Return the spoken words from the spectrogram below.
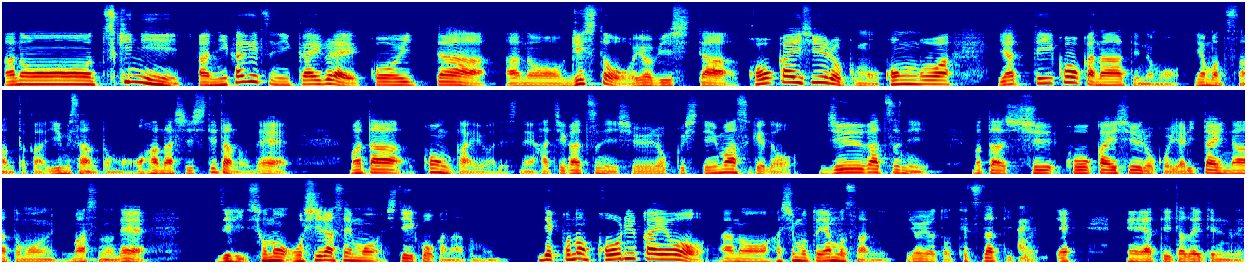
あのー月に、あ、2ヶ月に1回ぐらいこういった、あのーゲストをお呼びした公開収録も今後はやっていこうかなっていうのも、山本さんとかユミさんともお話ししてたので、また今回はですね、8月に収録していますけど、10月にまた公開収録をやりたいなと思いますので、ぜひそのお知らせもしていこうかなと思います。で、この交流会を、あの、橋本山本さんにいろいろと手伝っていただいて、えーやっていただいているので、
